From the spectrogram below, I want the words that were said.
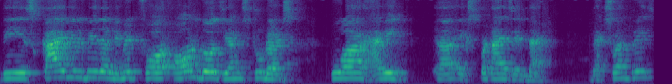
the sky will be the limit for all those young students who are having uh, expertise in that. Next one, please.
